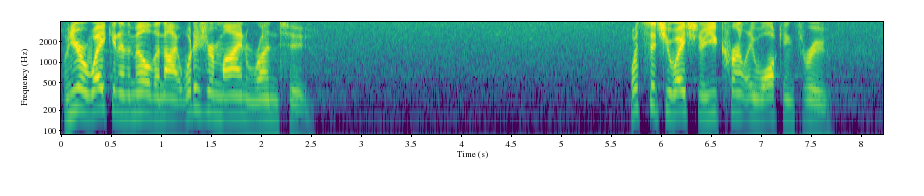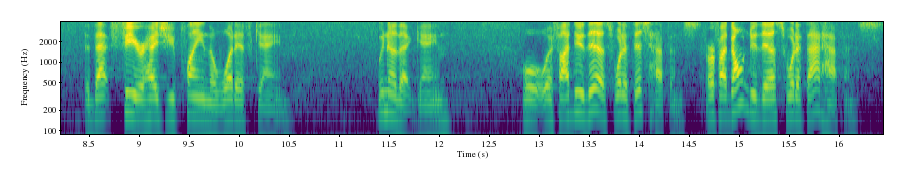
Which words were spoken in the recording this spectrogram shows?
When you're awakened in the middle of the night, what does your mind run to? What situation are you currently walking through that that fear has you playing the what if game? We know that game well, if I do this, what if this happens? Or if I don't do this, what if that happens?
